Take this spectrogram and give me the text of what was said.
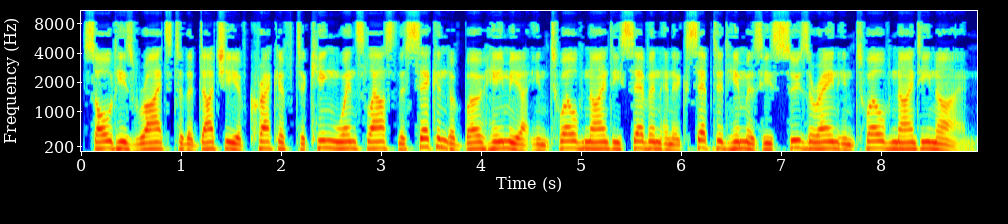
sold his rights to the Duchy of Kraków to King Wenceslaus II of Bohemia in 1297 and accepted him as his suzerain in 1299.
